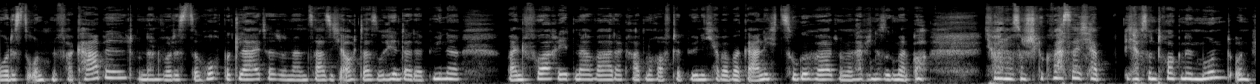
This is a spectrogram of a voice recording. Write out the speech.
wurdest du unten verkabelt und dann wurdest du hochbegleitet und dann saß ich auch da so hinter der Bühne. Mein Vorredner war da gerade noch auf der Bühne, ich habe aber gar nicht zugehört und dann habe ich nur so gemeint, oh, ich brauche noch so einen Schluck Wasser, ich habe ich hab so einen trockenen Mund und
